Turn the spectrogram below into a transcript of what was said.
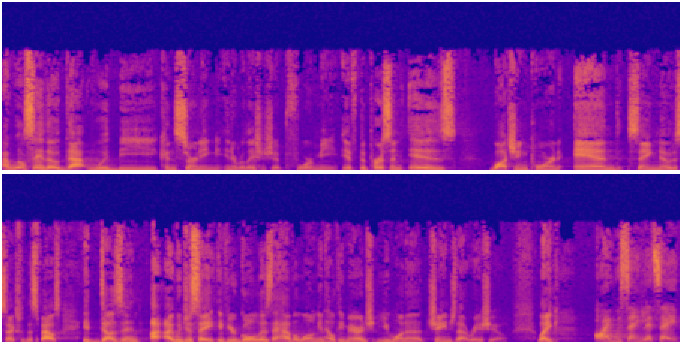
I will say though, that would be concerning in a relationship for me. If the person is watching porn and saying no to sex with a spouse. It doesn't, I, I, would just say if your goal is to have a long and healthy marriage, you want to change that ratio. Like, I was saying, let's say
